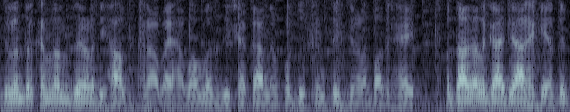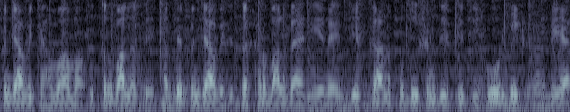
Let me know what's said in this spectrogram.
ਜਲੰਧਰ, ਖੰਨਾ, ਲੁਧਿਆਣਾ ਦੀ ਹਾਲਤ ਖਰਾਬ ਹੈ। ਹਵਾਵਾਂ ਦੀ ਦਿਸ਼ਾ ਕਾਰਨ ਪ੍ਰਦੂਸ਼ਣ ਤੇਜ਼ੀ ਨਾਲ ਵੱਧ ਰਿਹਾ ਹੈ। ਅੰਦਾਜ਼ਾ ਲਗਾਇਆ ਜਾ ਰਿਹਾ ਹੈ ਕਿ ਅੱਧੇ ਪੰਜਾਬ ਵਿੱਚ ਹਵਾਵਾਂ ਉੱਤਰ ਵੱਲ ਅਤੇ ਅੱਧੇ ਪੰਜਾਬ ਵਿੱਚ ਦੱਖਣ ਵੱਲ ਵਹਿ ਰਹੀਆਂ ਨੇ, ਜਿਸ ਕਾਰਨ ਪ੍ਰਦੂਸ਼ਣ ਦੀ ਸਥਿਤੀ ਹੋਰ ਬਿਗੜ ਸਕਦੀ ਹੈ।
